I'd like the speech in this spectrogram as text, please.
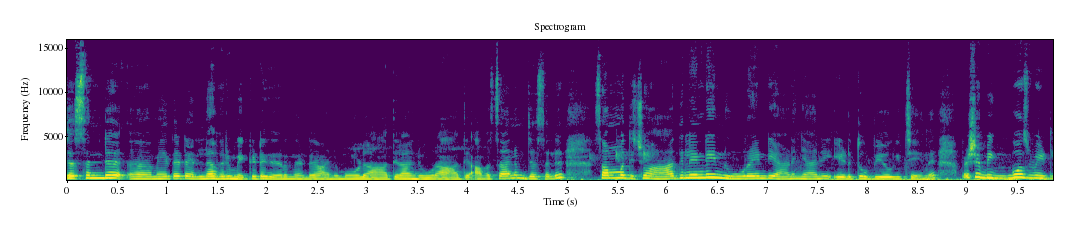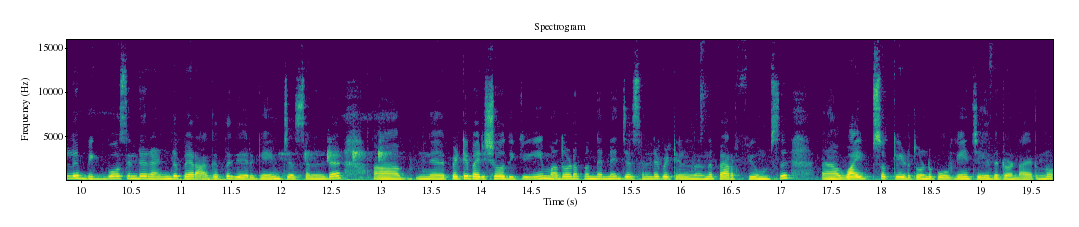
ജസന്റെ മേത്തായിട്ട് എല്ലാവരും മെക്കിട്ട് കയറുന്നുണ്ട് അനുമോൾ ആദില നൂറ ആദ്യ അവസാനം ജസൽ സമ്മതിച്ചു. ആദിലേന്റെയും നൂറേന്റെയാണ് ഞാൻ എടുത്ത് ഉപയോഗിച്ചതെന്ന് പക്ഷേ ബിഗ് ബോസ് വീട്ടിൽ ബിഗ് ബോസിന്റെ രണ്ട് പേർ അകത്ത് കയറുകയും ജസലിന്റെ പെട്ടി പരിശോധിക്കുകയും അതോടൊപ്പം തന്നെ ജസലിന്റെ പെട്ടിയിൽ നിന്ന് പെർഫ്യൂംസ് വൈപ്സ് ഒക്കെ എടുത്തുകൊണ്ട് പോവുകയും ചെയ്തിട്ടുണ്ടായിരുന്നു.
